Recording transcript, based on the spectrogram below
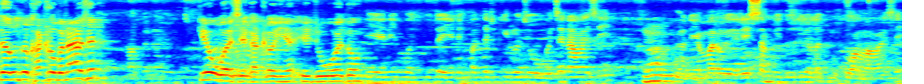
હજાર રૂપિયા ખાટલો બનાવે છે? હા બનાવે કેવો હોય છે ખાટલો અહીંયા? એ જોવો હોય તો. એની મજબૂતાઈ એને પંદર કિલો જેવું વજન આવે છે. અને અમારો રેશમની દોરી અલગ મૂકવામાં આવે છે.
